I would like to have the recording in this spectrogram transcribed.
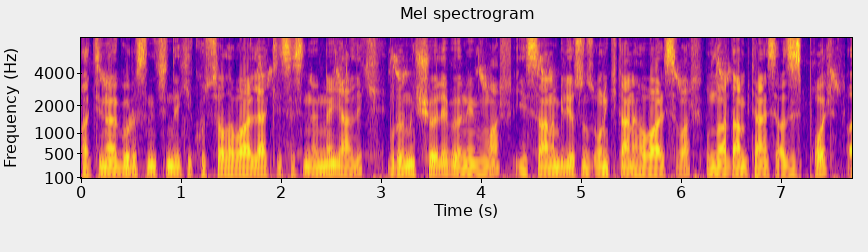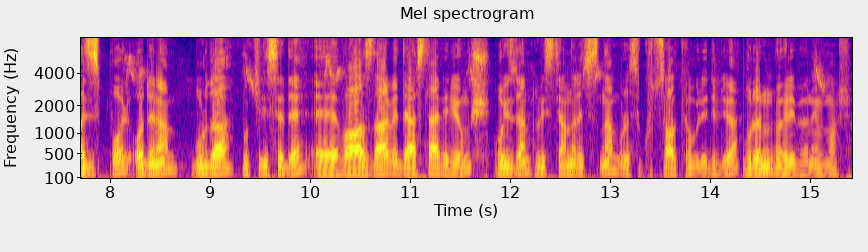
Atina Agorası'nın içindeki Kutsal Havariler Kilisesi'nin önüne geldik. Buranın şöyle bir önemi var. İsa'nın biliyorsunuz 12 tane havarisi var. Bunlardan bir tanesi Aziz Pol. Aziz Pol o dönem burada bu kilisede e, vaazlar ve dersler veriyormuş. O yüzden Hristiyanlar açısından burası kutsal kabul ediliyor. Buranın öyle bir önemi var.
